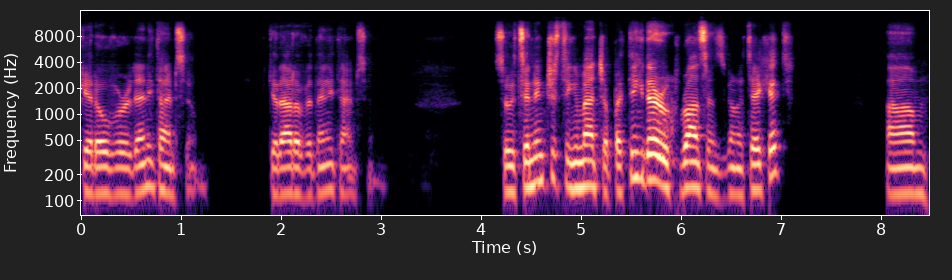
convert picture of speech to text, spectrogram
get over it anytime soon get out of it anytime soon. So it's an interesting matchup. I think Derek Brunson is going to take it. Um,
